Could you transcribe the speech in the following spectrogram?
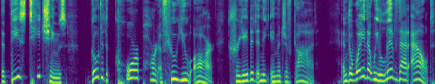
that these teachings go to the core part of who you are, created in the image of God. And the way that we live that out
